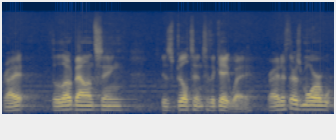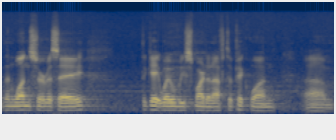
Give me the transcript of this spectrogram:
right? The load balancing is built into the gateway, right? If there's more than one service A, the gateway will be smart enough to pick one. Um,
